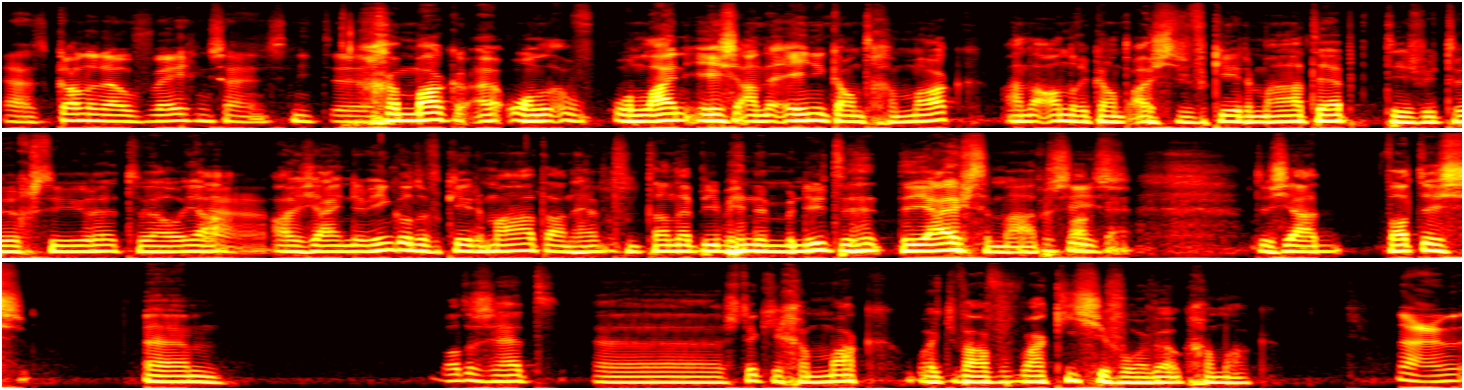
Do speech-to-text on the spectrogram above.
ja, het kan een overweging zijn. Het is niet. Uh... Gemak uh, on online is aan de ene kant gemak. Aan de andere kant, als je de verkeerde maat hebt, het is weer terugsturen. Terwijl ja, ja. als jij in de winkel de verkeerde maat aan hebt, dan heb je binnen een minuut de, juiste maat. Precies. Dus ja, wat is. Um, wat is het uh, stukje gemak? Wat, waar, waar kies je voor? Welk gemak? Nou,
